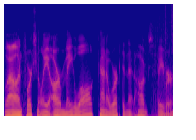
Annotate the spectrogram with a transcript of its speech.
Wow, unfortunately, our Mei wall kind of worked in that hog's favor.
